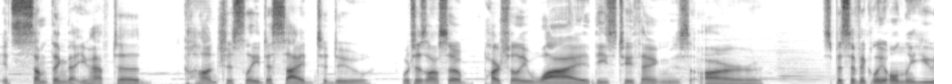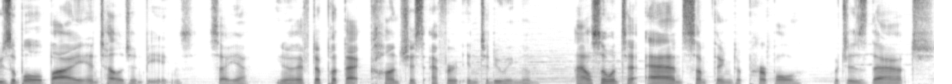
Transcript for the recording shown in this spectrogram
It's something that you have to consciously decide to do, which is also partially why these two things are specifically only usable by intelligent beings. So yeah, you know, they have to put that conscious effort into doing them. I also want to add something to purple, which is that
